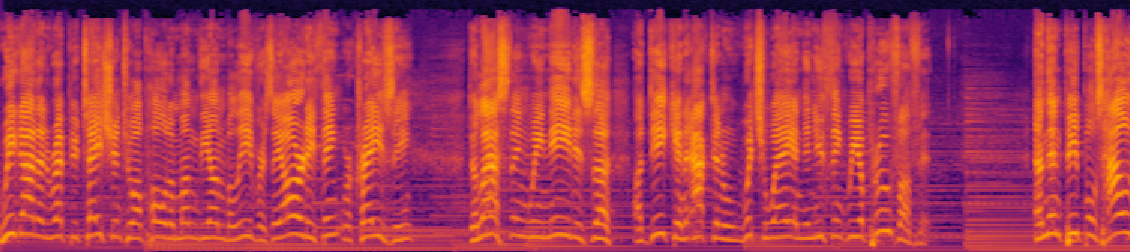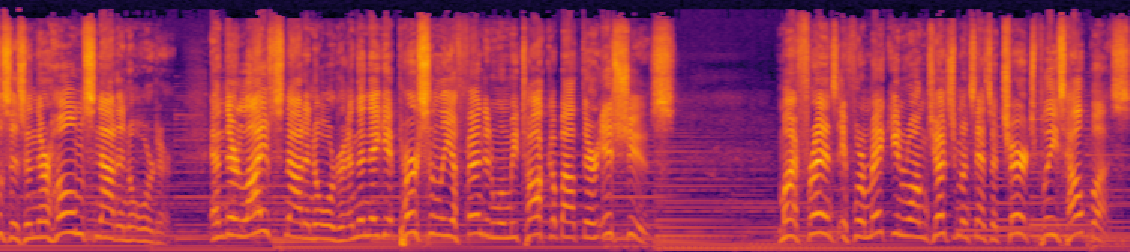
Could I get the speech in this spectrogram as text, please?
We got a reputation to uphold among the unbelievers. They already think we're crazy. The last thing we need is a, a deacon acting which way, and then you think we approve of it. And then people's houses and their homes not in order. And their life's not in order. And then they get personally offended when we talk about their issues. My friends, if we're making wrong judgments as a church, please help us.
